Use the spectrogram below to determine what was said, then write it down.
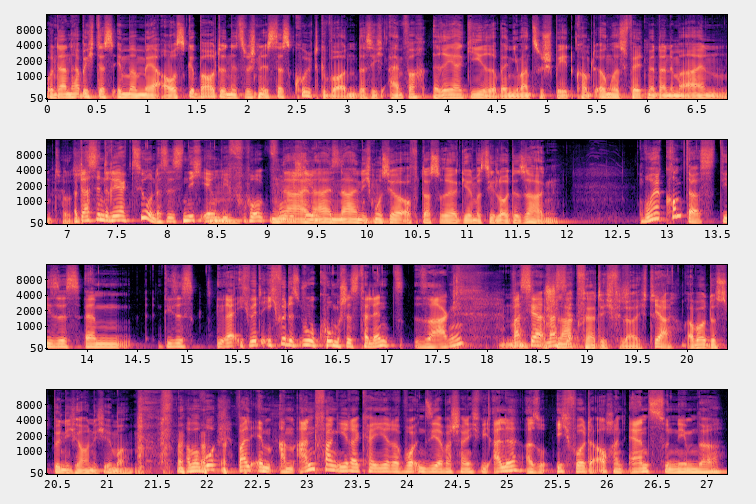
Und dann habe ich das immer mehr ausgebaut und inzwischen ist das Kult geworden, dass ich einfach reagiere, wenn jemand zu spät kommt. Irgendwas fällt mir dann immer ein. Und das Und das sind Reaktionen, das ist nicht irgendwie vor. Hm. nein, nein, nein, ich muss ja auf das reagieren, was die Leute sagen. Woher kommt das? Dieses, ähm, dieses ja, ich würde, ich würde es urkomisches Talent sagen, was ja, was Schlagfertig vielleicht. Ja. Aber das bin ich auch nicht immer. Aber wo, weil im, am Anfang ihrer Karriere wollten sie ja wahrscheinlich wie alle, also ich wollte auch ein ernstzunehmender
